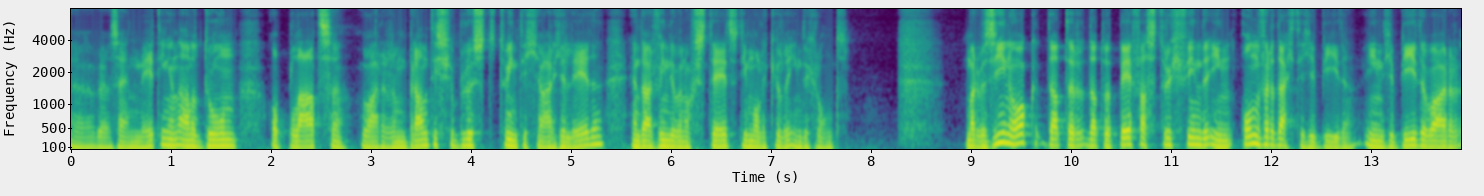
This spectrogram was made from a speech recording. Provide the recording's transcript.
Uh, we zijn metingen aan het doen op plaatsen waar er een brand is geblust 20 jaar geleden en daar vinden we nog steeds die moleculen in de grond. Maar we zien ook dat, er, dat we PFAS terugvinden in onverdachte gebieden. In gebieden waar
